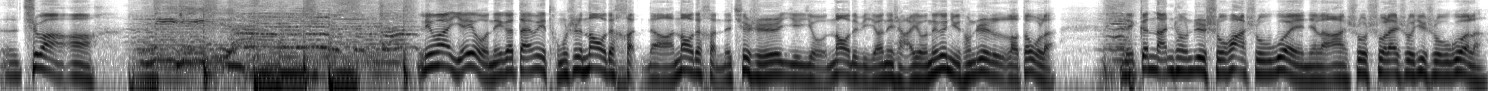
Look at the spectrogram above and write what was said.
呃，是吧？啊。另外也有那个单位同事闹得狠的啊，闹得狠的确实也有闹得比较那啥，有那个女同志老逗了，那跟男同志说话说不过人家了啊，说说来说去说不过了，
